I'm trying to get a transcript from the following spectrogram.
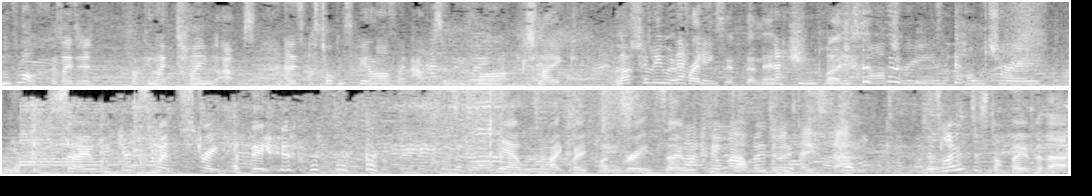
on vlog because I did a fucking like time lapse, and it's was talking to PR. I was like, absolutely fucked. Like, Luckily, we're Necking- friends with them. Eh? Necking police arteries, poultry. Yeah. So we just went straight for the food. yeah, we were like both hungry, so we picked up loads of food. There's loads of stuff over there.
